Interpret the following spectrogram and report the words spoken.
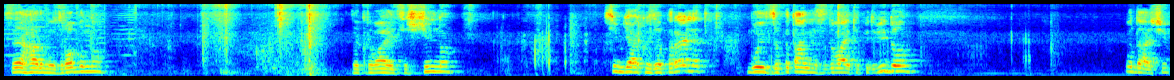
Все, гарно зроблено. Закривається щільно. Всім дякую за перегляд. Будуть запитання, задавайте під відео. Удачі!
